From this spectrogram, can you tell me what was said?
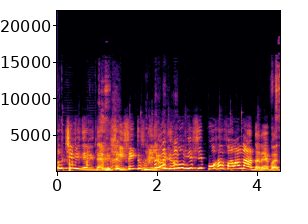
O time dele deve 600 milhões, eu não vi esse porra falar nada, né, mano?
